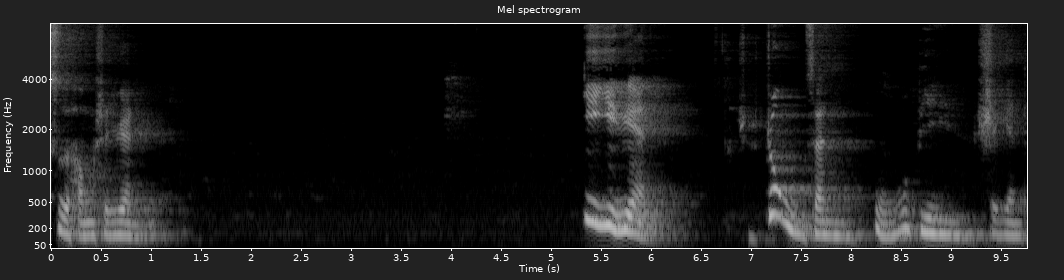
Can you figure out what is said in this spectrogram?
四弘誓愿里，第一愿是众生无边誓愿度。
